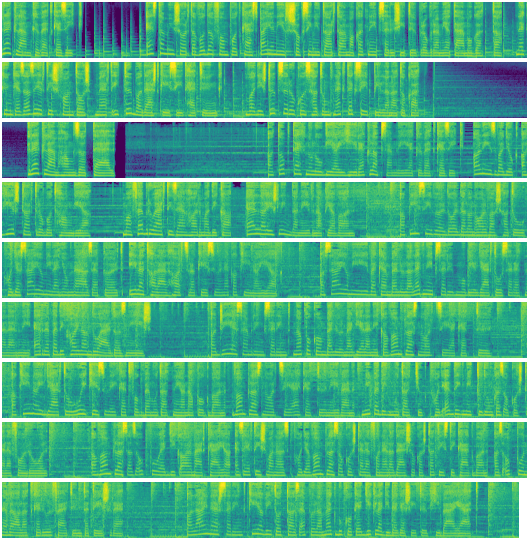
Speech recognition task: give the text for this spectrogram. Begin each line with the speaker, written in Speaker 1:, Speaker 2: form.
Speaker 1: Reklám következik. Ezt a műsort a Vodafone Podcast Pioneer sokszínű tartalmakat népszerűsítő programja támogatta. Nekünk ez azért is fontos, mert így több adást készíthetünk. Vagyis többször okozhatunk nektek szép pillanatokat. Reklám hangzott el. A top technológiai hírek lapszemléje következik. Alíz vagyok, a hírstart robot hangja. Ma február 13-a, Ella és Linda névnapja van. A PC World oldalon olvasható, hogy a Xiaomi lenyomná az Apple-t, élethalál harcra készülnek a kínaiak. A Xiaomi éveken belül a legnépszerűbb mobilgyártó szeretne lenni, erre pedig hajlandó áldozni is. A GSM Ring szerint napokon belül megjelenik a OnePlus Nord CE2. A kínai gyártó új készüléket fog bemutatni a napokban, OnePlus Nord CE2 néven, mi pedig mutatjuk, hogy eddig mit tudunk az okostelefonról. A OnePlus az Oppo egyik almárkája, ezért is van az, hogy a OnePlus okostelefon eladások a statisztikákban, az Oppo neve alatt kerül feltüntetésre. A Liner szerint kijavította az Apple a MacBookok egyik legidegesítőbb hibáját.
